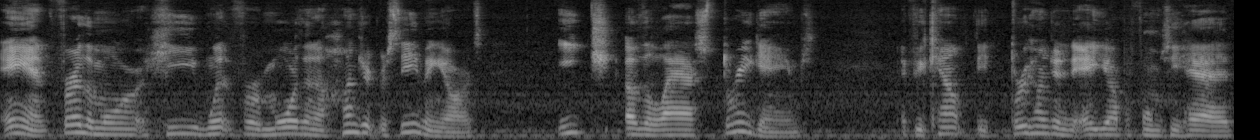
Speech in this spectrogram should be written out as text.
And furthermore, he went for more than 100 receiving yards each of the last three games, if you count the 308 yard performance he had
